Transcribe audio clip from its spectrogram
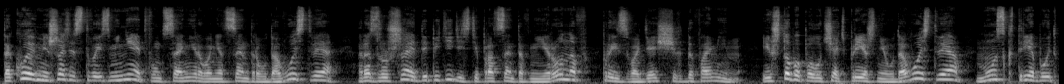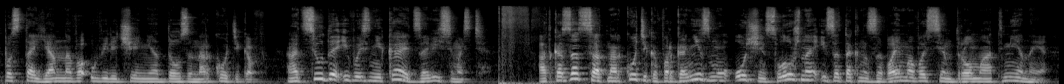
Такое вмешательство изменяет функционирование центра удовольствия, разрушает до 50% нейронов, производящих дофамин. И чтобы получать прежнее удовольствие, мозг требует постоянного увеличения дозы наркотиков. Отсюда и возникает зависимость. Отказаться от наркотиков организму очень сложно из-за так называемого синдрома отмены –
